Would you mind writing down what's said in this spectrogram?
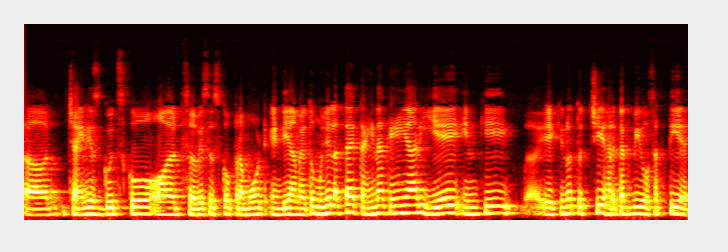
चाइनीज़ गुड्स को और सर्विसेज़ को प्रमोट इंडिया में। तो मुझे लगता है कहीं ना कहीं यार ये इनकी एक यू नो तुच्छी हरकत भी हो सकती है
